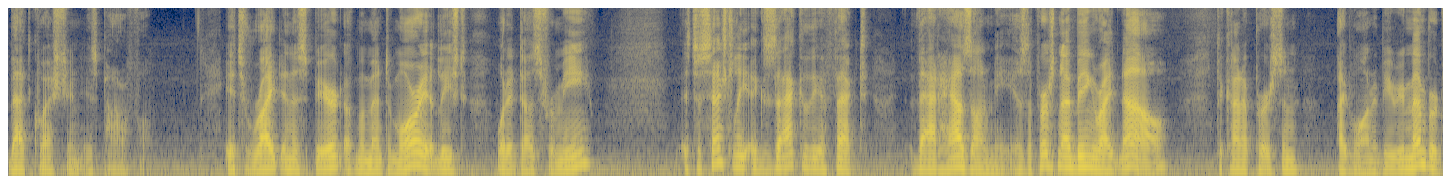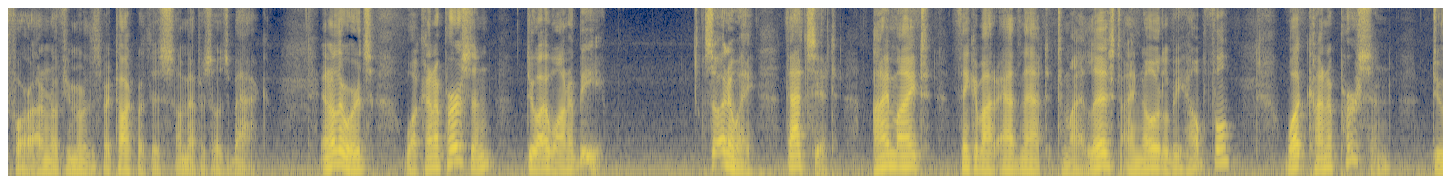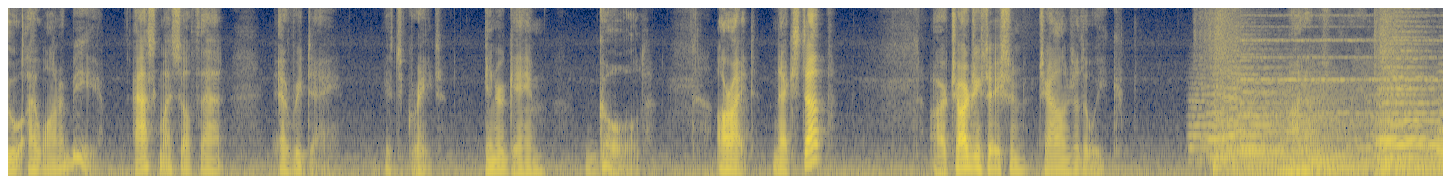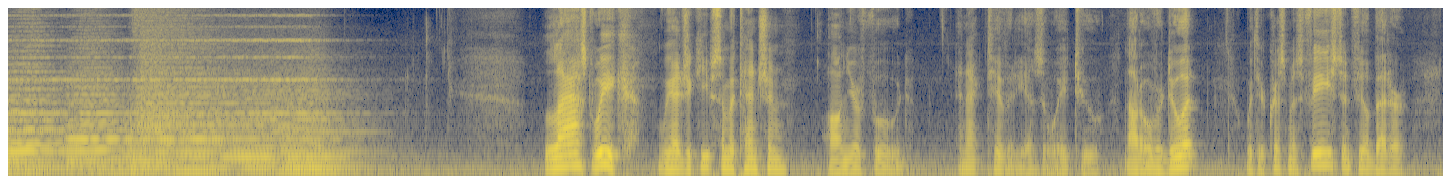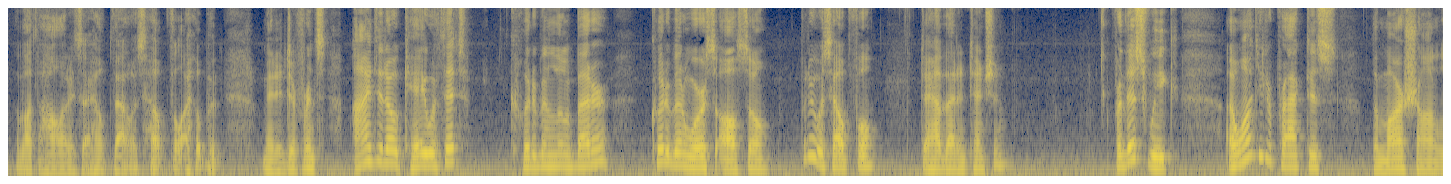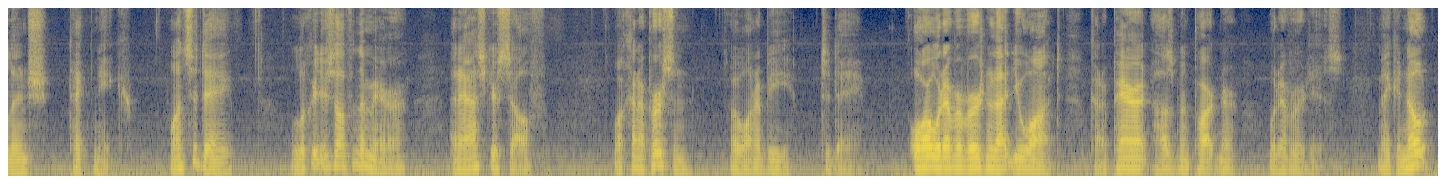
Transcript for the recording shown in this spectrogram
that question is powerful. It's right in the spirit of memento mori, at least what it does for me. It's essentially exactly the effect that has on me. Is the person I'm being right now the kind of person I'd want to be remembered for? I don't know if you remember this, but I talked about this some episodes back. In other words, what kind of person do I want to be? So, anyway, that's it. I might think about adding that to my list. I know it'll be helpful. What kind of person do I want to be? Ask myself that every day. It's great. Inner game gold. All right, next up our charging station challenge of the week. Last week, we had you keep some attention on your food and activity as a way to not overdo it with your Christmas feast and feel better about the holidays. I hope that was helpful. I hope it made a difference. I did okay with it. Could have been a little better, could have been worse also, but it was helpful to have that intention. For this week, I want you to practice the Marshawn Lynch technique. Once a day, look at yourself in the mirror and ask yourself, what kind of person do I want to be today? Or whatever version of that you want kind of parent, husband, partner, whatever it is. Make a note,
